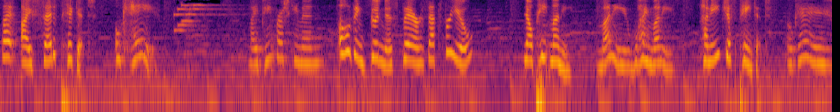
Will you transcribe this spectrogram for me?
But, I said pick it. okay. My paintbrush came in. Oh, thank goodness. There, that's for you. Now paint money. Money? Why money? Honey, just paint it. Okay.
